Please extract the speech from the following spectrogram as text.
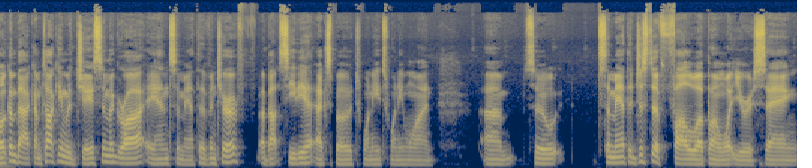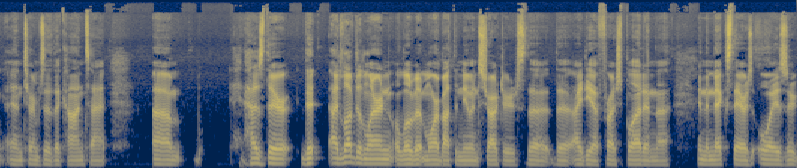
Welcome back. I'm talking with Jason McGraw and Samantha Ventura about CEDIA Expo 2021. Um, so, Samantha, just to follow up on what you were saying in terms of the content, um, has there? The, I'd love to learn a little bit more about the new instructors. The the idea of fresh blood in the in the mix there is always a,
